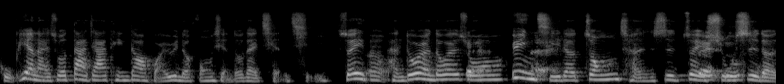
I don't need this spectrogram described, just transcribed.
普遍来说，大家听到怀孕的风险都在前期，所以很多人都会说，孕期的中程是最舒适的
